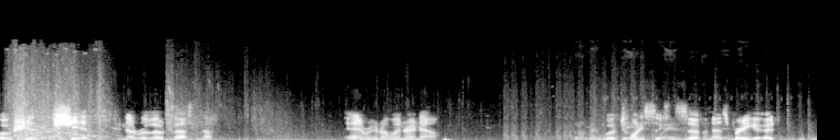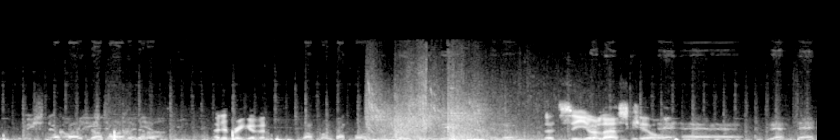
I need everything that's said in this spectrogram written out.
Oh shit, shit! Could not reload fast enough. And we're gonna win right now. With 26 and 7, that's pretty good. Mission accomplished. Só Colonia. I did pretty good. Só conta ponto que tem primeiro, entendeu? Let's see your last kill. É, é 17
